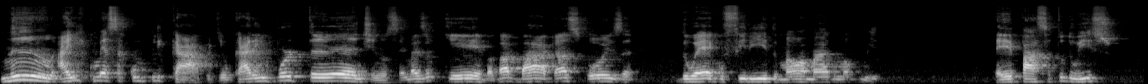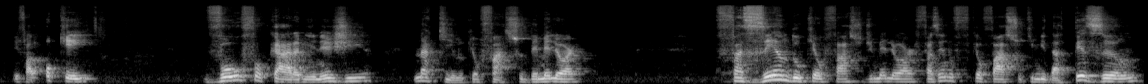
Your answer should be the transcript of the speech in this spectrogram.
Não, aí começa a complicar, porque o cara é importante, não sei mais o que, bababá, aquelas coisas do ego ferido, mal amado, mal comido. Aí passa tudo isso e fala: ok, Vou focar a minha energia naquilo que eu faço de melhor. Fazendo o que eu faço de melhor, fazendo o que eu faço que me dá tesão,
